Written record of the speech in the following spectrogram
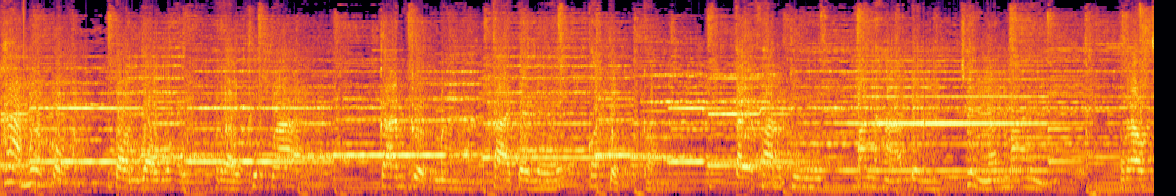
ถ้าเมื่อก่อนตอนเยาว์วัยเราคิดว่า การเกิดมาตายไปแล้วก็จบกัน แต่ความจริงมันหาเป็นเช่นนั้นไม่ เราโช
